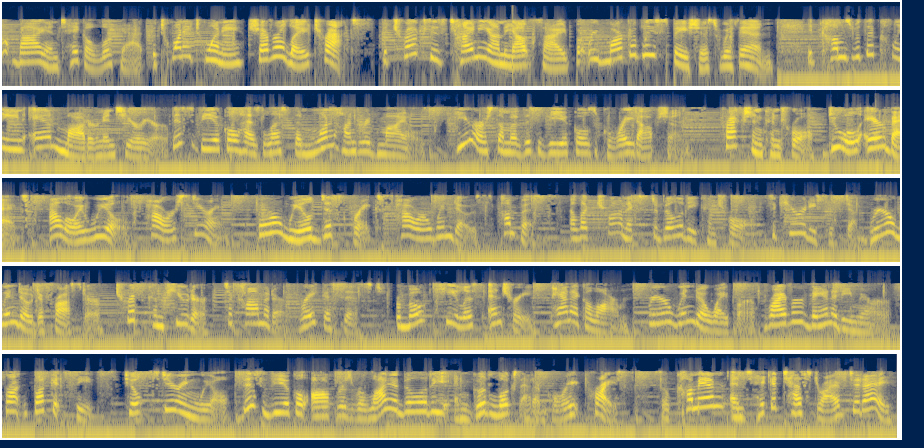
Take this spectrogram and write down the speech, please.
Stop by and take a look at the 2020 Chevrolet Trax. The Trax is tiny on the outside, but remarkably spacious within. It comes with a clean and modern interior. This vehicle has less than 100 miles. Here are some of this vehicle's great options traction control, dual airbags, alloy wheels, power steering, four-wheel disc brakes, power windows, compass, electronic stability control, security system, rear window defroster, trip computer, tachometer, brake assist, remote keyless entry, panic alarm, rear window wiper, driver vanity mirror, front bucket seats, tilt steering wheel. This vehicle offers reliability and good looks at a great price. So come in and take a test drive today.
